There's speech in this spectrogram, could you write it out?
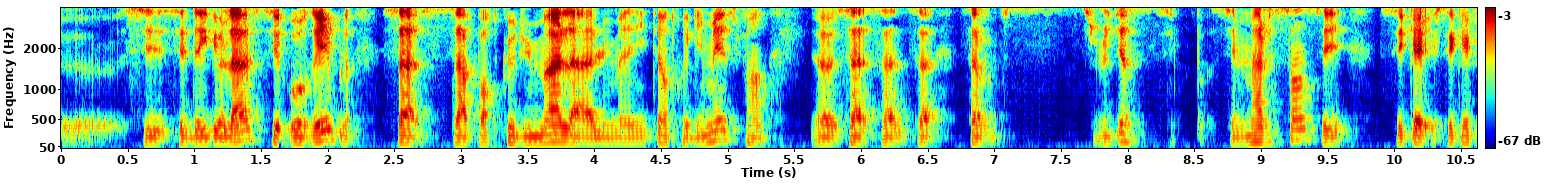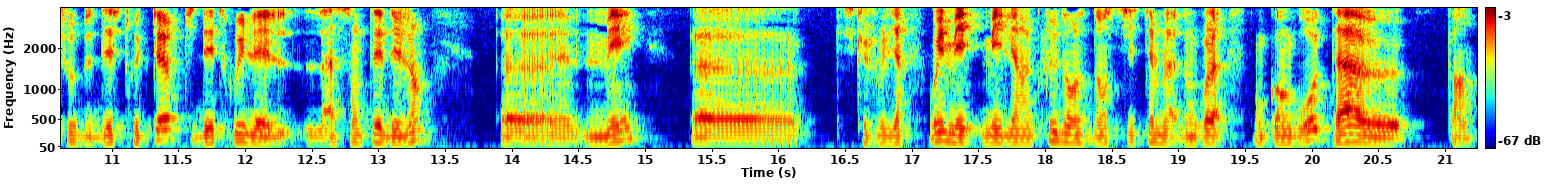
euh, c'est dégueulasse, c'est horrible, ça, ça apporte que du mal à l'humanité, entre guillemets. Enfin, euh, ça, ça, ça, ça, je veux dire, c'est malsain, c'est quelque chose de destructeur qui détruit la santé des gens. Euh, mais, euh, qu'est-ce que je veux dire? Oui, mais, mais il est inclus dans, dans ce système-là. Donc voilà. Donc en gros, tu as. Enfin,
